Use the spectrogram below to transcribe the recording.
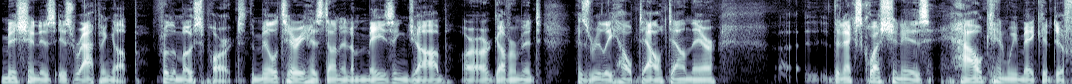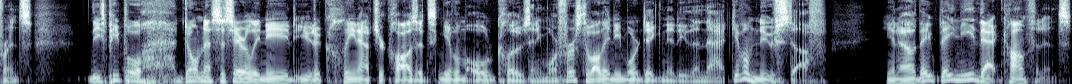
mission is is wrapping up for the most part. The military has done an amazing job. Our, our government has really helped out down there. Uh, the next question is how can we make a difference? these people don't necessarily need you to clean out your closets and give them old clothes anymore. First of all, they need more dignity than that. Give them new stuff. You know, they, they need that confidence.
